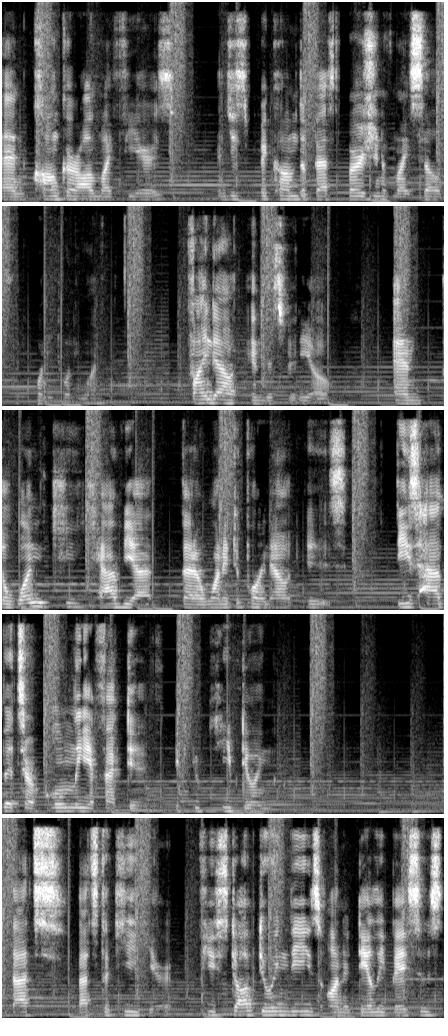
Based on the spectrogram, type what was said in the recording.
and conquer all my fears and just become the best version of myself in 2021. Find out in this video. And the one key caveat that I wanted to point out is these habits are only effective if you keep doing them. That's that's the key here. If you stop doing these on a daily basis,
